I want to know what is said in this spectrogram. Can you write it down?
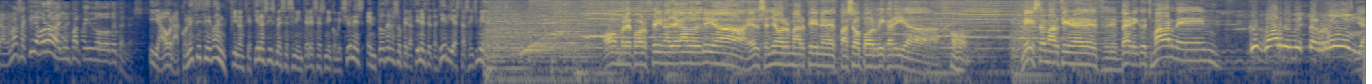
que además aquí ahora hay un partido de tenis. Y ahora, con FC Bank, financiación a seis meses sin intereses ni comisiones en todas las operaciones de taller y hasta 6.000 euros. Hombre, por fin ha llegado el día. El señor Martínez pasó por vicaría. Oh. Mr. Martínez, very good morning. Good morning, Mr. Room. Yeah,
